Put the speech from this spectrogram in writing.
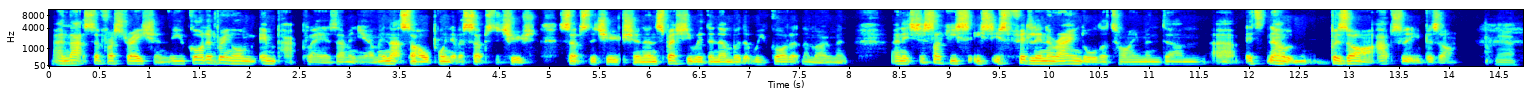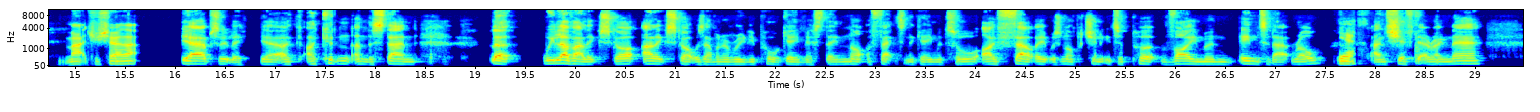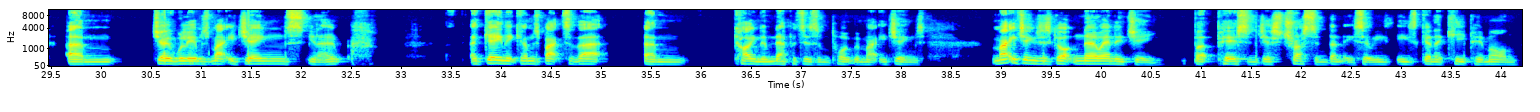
And that's the frustration. You've got to bring on impact players, haven't you? I mean, that's the whole point of a substitution. Substitution, and especially with the number that we've got at the moment. And it's just like he's he's, he's fiddling around all the time, and um, uh, it's no bizarre, absolutely bizarre. Yeah, Matt, you share that? yeah, absolutely. Yeah, I, I couldn't understand. Look, we love Alex Scott. Alex Scott was having a really poor game yesterday, not affecting the game at all. I felt it was an opportunity to put Weimann into that role, Yeah. and shift it around there. Um, Joe Williams, Matty James, you know, again, it comes back to that um, kind of nepotism point with Matty James. Matty James has got no energy, but Pearson just trusts him, doesn't he? So he, he's going to keep him on.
